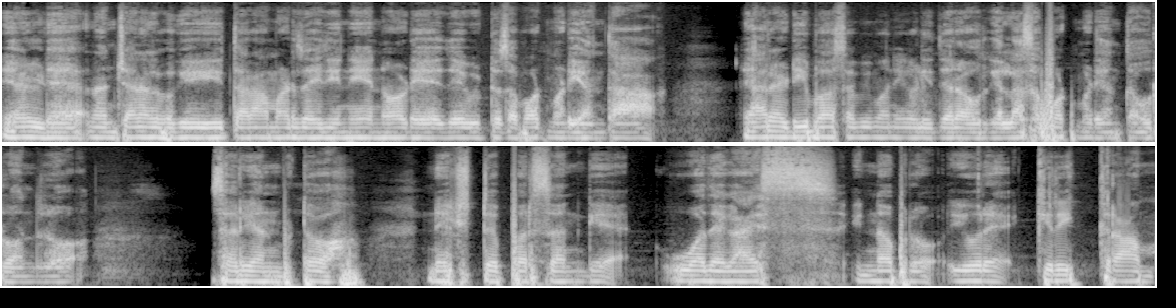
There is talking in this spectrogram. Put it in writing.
ಹೇಳಿದೆ ನನ್ನ ಚಾನಲ್ ಬಗ್ಗೆ ಈ ಥರ ಮಾಡ್ತಾ ಇದ್ದೀನಿ, ನೋಡಿ, ದಯವಿಟ್ಟು ಸಪೋರ್ಟ್ ಮಾಡಿ ಅಂತ. ಯಾರೇ ಡಿ ಬಾಸ್ ಅಭಿಮಾನಿಗಳಿದ್ದಾರೆ, ಅವ್ರಿಗೆಲ್ಲ ಸಪೋರ್ಟ್ ಮಾಡಿ ಅಂತ ಅವರು ಅಂದರು. ಸರಿ ಅಂದ್ಬಿಟ್ಟು, ನೆಕ್ಸ್ಟ್ ಪರ್ಸನ್ಗೆ ಓದೆ ಗಾಯ್ಸ್ ಇನ್ನೊಬ್ಬರು ಇವರೇ ಕಿರಿಕ್ರಾಮ್.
